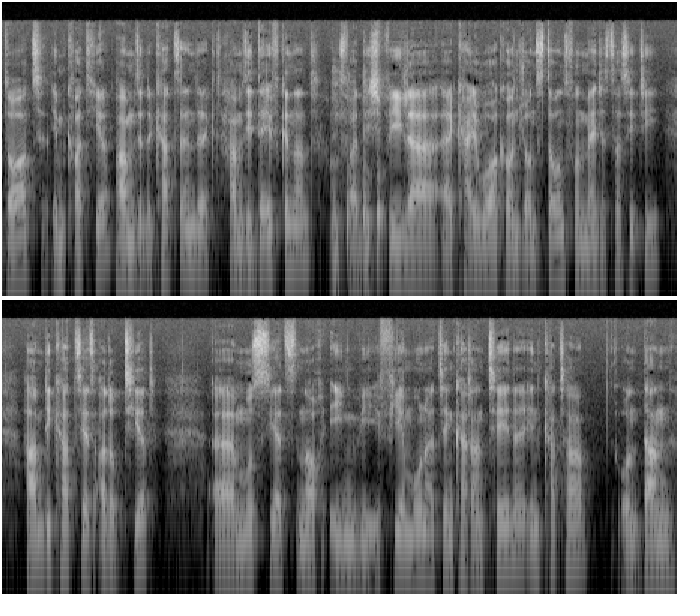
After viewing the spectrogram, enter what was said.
dort im Quartier, haben sie eine Katze entdeckt, haben sie Dave genannt, und zwar die Spieler äh, Kyle Walker und John Stones von Manchester City, haben die Katze jetzt adoptiert, äh, muss jetzt noch irgendwie vier Monate in Quarantäne in Katar und dann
